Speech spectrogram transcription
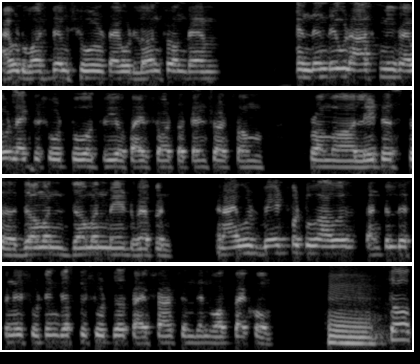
I would watch them shoot. I would learn from them, and then they would ask me if I would like to shoot two or three or five shots or ten shots from from a latest uh, German German-made weapon. And I would wait for two hours until they finish shooting just to shoot those five shots and then walk back home. Mm. So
